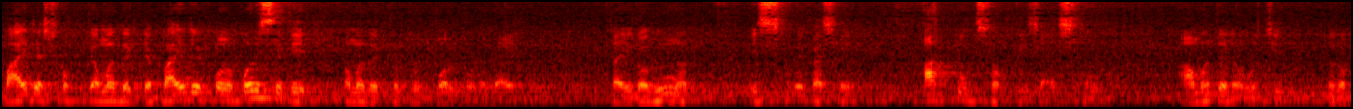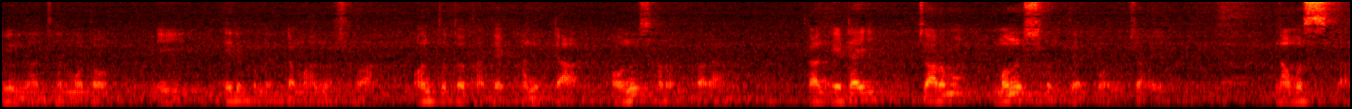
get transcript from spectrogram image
বাইরের শক্তি আমাদেরকে বাইরের কোনো পরিস্থিতি আমাদেরকে দুর্বল করে দেয়। তাই রবীন্দ্রনাথ ঈশ্বরের কাছে আত্মশক্তি চাইছেন। আমাদেরও উচিত রবীন্দ্রনাথের মতো এই এরকম একটা মানুষ হওয়া অন্তত তাকে খানিকটা অনুসরণ করা। কারণ এটাই চরম মনুষ্যত্বের পরিচয়। নমস্কার।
